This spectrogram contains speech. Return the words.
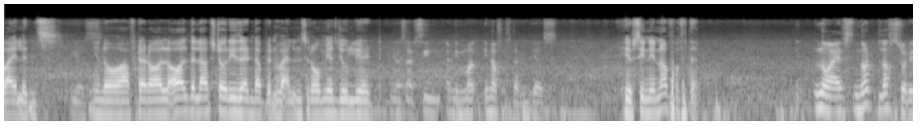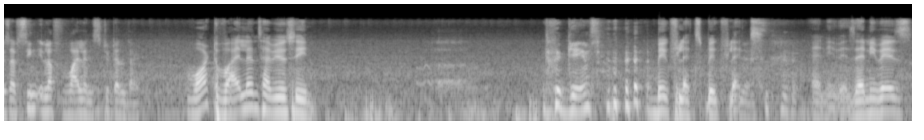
violence Yes. you know after all all the love stories end up in violence romeo juliet Yes, I've seen an emo- enough of them. Yes. you've seen enough of them No, I've not love stories. I've seen enough violence to tell that. what violence have you seen uh, Games. big flex big flex anyways anyways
